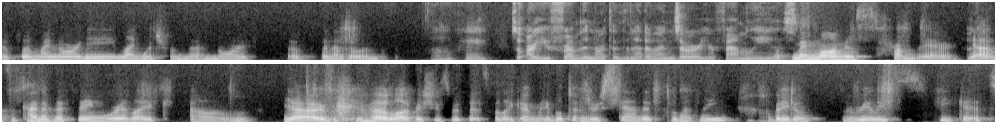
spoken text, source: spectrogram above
it's a minority language from the north of the Netherlands. Okay. So are you from the north of the Netherlands or your family is? My mom is from there. Okay. Yeah. It's kind of a thing where, like, um, yeah, I've, I've, had a lot of issues with this, but like I'm able to understand it fluently, mm-hmm. but I don't really speak it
